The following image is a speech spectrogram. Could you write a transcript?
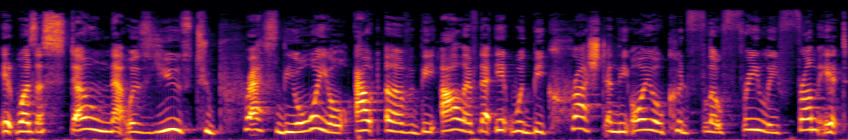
It was a stone that was used to press the oil out of the olive that it would be crushed and the oil could flow freely from it,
